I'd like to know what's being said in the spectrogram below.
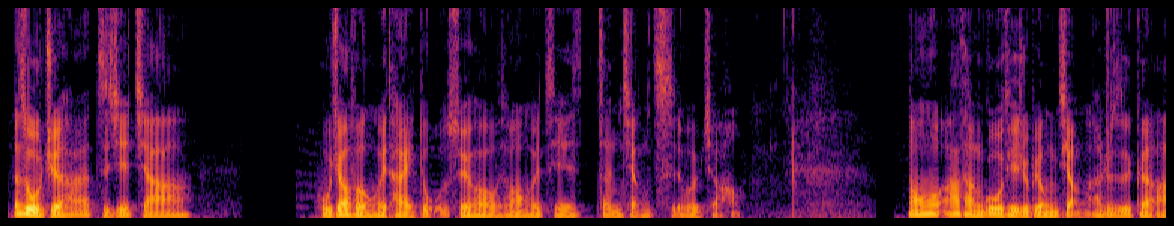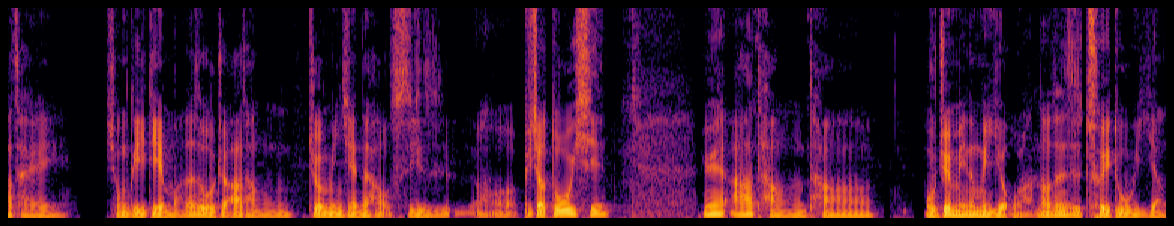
但是我觉得它直接加胡椒粉会太多，所以话我通常会直接蘸酱吃会比较好。然后阿唐锅贴就不用讲了，他就是跟阿财兄弟店嘛。但是我觉得阿唐就明显的好吃，呃，比较多一些。因为阿唐他我觉得没那么油了，然后但是脆度一样。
